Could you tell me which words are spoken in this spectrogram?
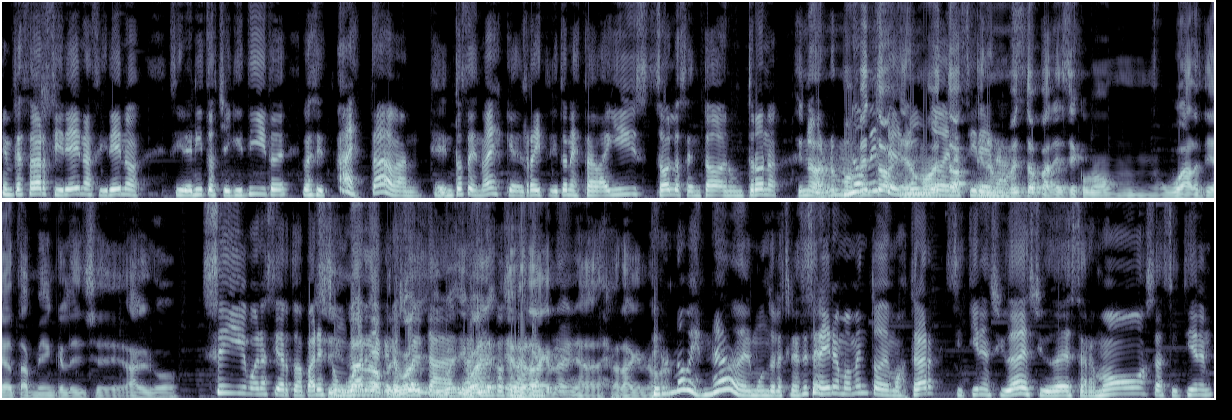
Empezó a ver sirenas, sirenos, sirenitos chiquititos. Y ah, estaban. Entonces no es que el rey Tritón estaba ahí solo sentado en un trono. Sí, no, en un No momento, el en un momento, en un momento aparece como un guardia también que le dice algo. Sí, bueno, es cierto, aparece Sí, un no, guardia no, que pero lo igual, suelta. igual- es verdad que no hay nada, es verdad que no. Pero no ves nada del mundo de las sirenas. Ese era momento de mostrar si tienen ciudades, ciudades hermosas, si tienen.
